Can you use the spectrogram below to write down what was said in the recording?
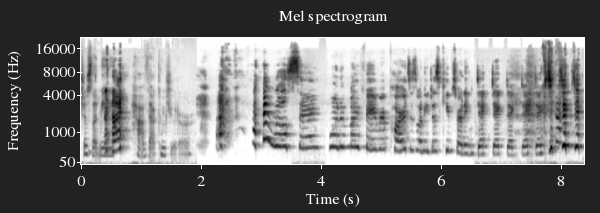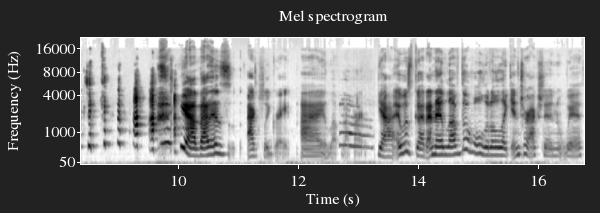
Just let me have that computer. I will say one of my favorite parts is when he just keeps writing dick, dick, dick, dick, dick, dick, dick, dick, dick. yeah, that is actually great. I love that part. Ah. Yeah, it was good. And I love the whole little like interaction with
